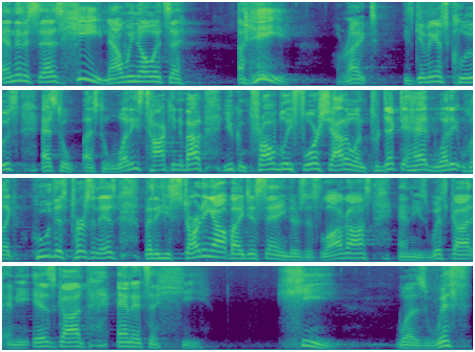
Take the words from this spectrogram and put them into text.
and then it says he. Now we know it's a a he. All right. He's giving us clues as to, as to what he's talking about. You can probably foreshadow and predict ahead what it, like who this person is, but he's starting out by just saying there's this logos and he's with God and he is God and it's a he. He was with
